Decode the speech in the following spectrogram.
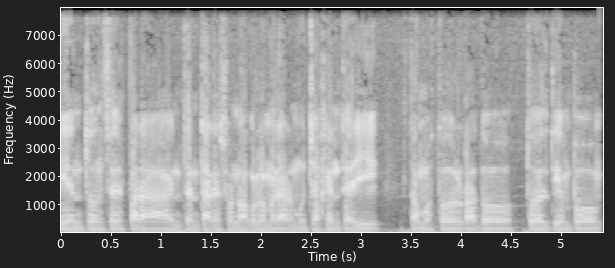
Y entonces para intentar eso, no aglomerar mucha gente allí, estamos todo el rato, todo el tiempo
